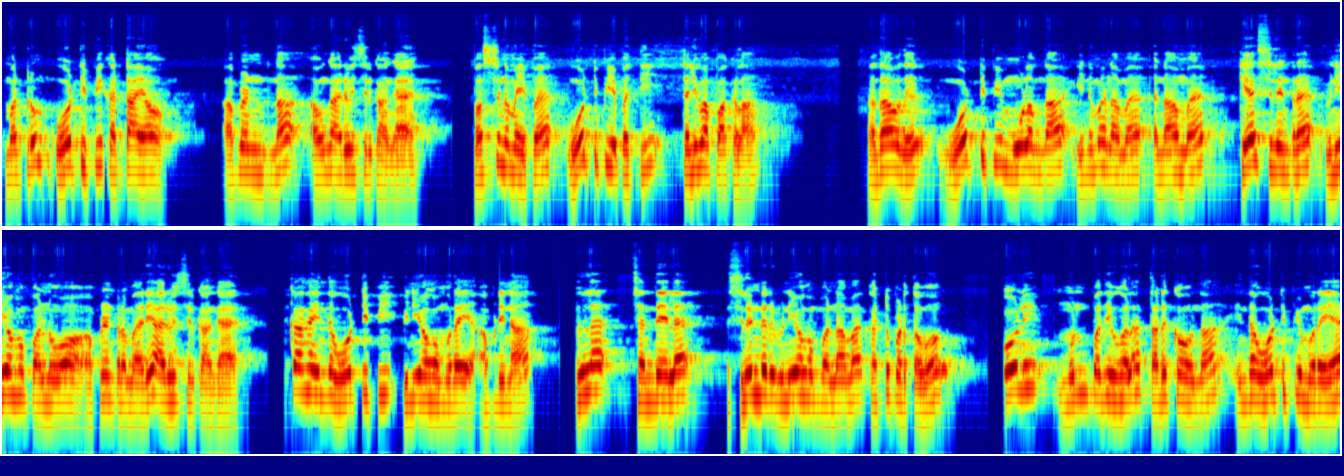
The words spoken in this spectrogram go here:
மற்றும் ஓடிபி கட்டாயம். அப்படின்னு தான் அவங்க அறிவிச்சிருக்காங்க. ஃபஸ்ட்டு நம்ம இப்போ ஓடிபியை பற்றி தெளிவாக பார்க்கலாம். அதாவது ஓடிபி மூலம்தான் இனிமேல் நம்ம நாம் கேஸ் சிலிண்டரை விநியோகம் பண்ணுவோம் அப்படின்ற மாதிரி அறிவிச்சிருக்காங்க. இதுக்காக இந்த ஓடிபி விநியோக முறை அப்படின்னா நல்ல சந்தையில் சிலிண்டர் விநியோகம் பண்ணாமல் கட்டுப்படுத்தவும் போலி முன்பதிவுகளை தடுக்கவும் தான் இந்த ஓடிபி முறையை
